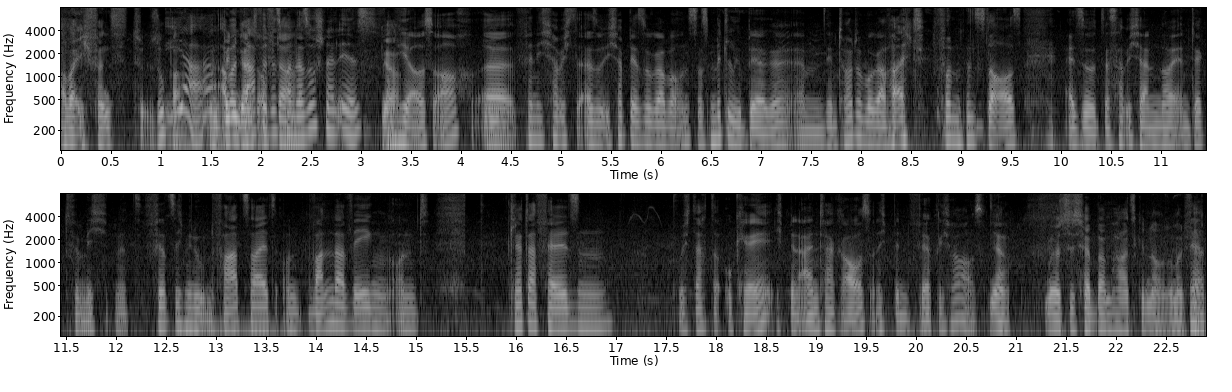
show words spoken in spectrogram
Aber ich find's t- super. Ja, aber dafür, dass da. man da so schnell ist, von Ja. Mhm. hier aus auch, äh, finde ich, habe ich, also ich habe ja sogar bei uns das Mittelgebirge, ähm, den Teutoburger Wald von Münster aus. Also das habe ich ja neu entdeckt für mich mit 40 Minuten Fahrzeit und Wanderwegen und Kletterfelsen, wo ich dachte, okay, ich bin einen Tag raus und ich bin wirklich raus. ja, es ist ja beim Harz genauso. Man fährt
